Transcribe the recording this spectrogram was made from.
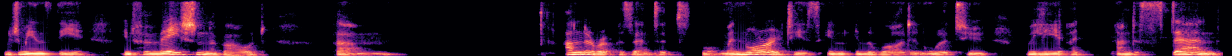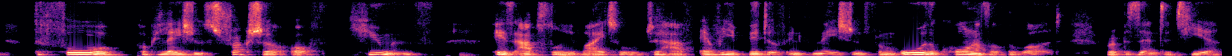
which means the information about um, underrepresented or minorities in, in the world in order to really understand the full population structure of humans is absolutely vital to have every bit of information from all the corners of the world represented here.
